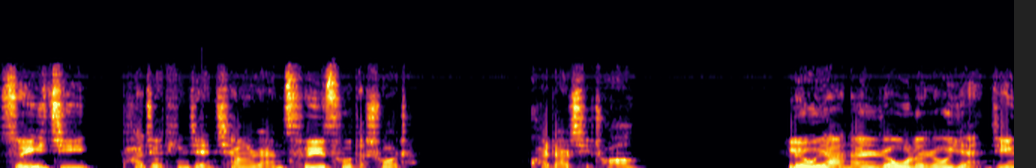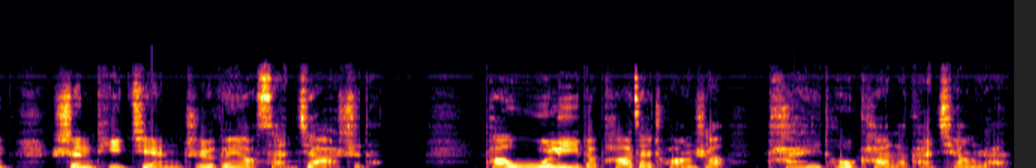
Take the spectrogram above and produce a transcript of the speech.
随即他就听见羌然催促的说着：“快点起床。”刘亚楠揉了揉眼睛，身体简直跟要散架似的，他无力的趴在床上，抬头看了看羌然，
